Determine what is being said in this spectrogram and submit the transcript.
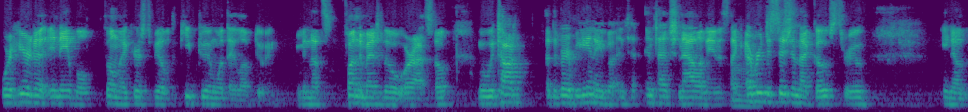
we're here to enable filmmakers to be able to keep doing what they love doing. I mean, that's fundamentally what we're at. So when we talked at the very beginning about int- intentionality, and it's like Mhm. every decision that goes through, you know,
